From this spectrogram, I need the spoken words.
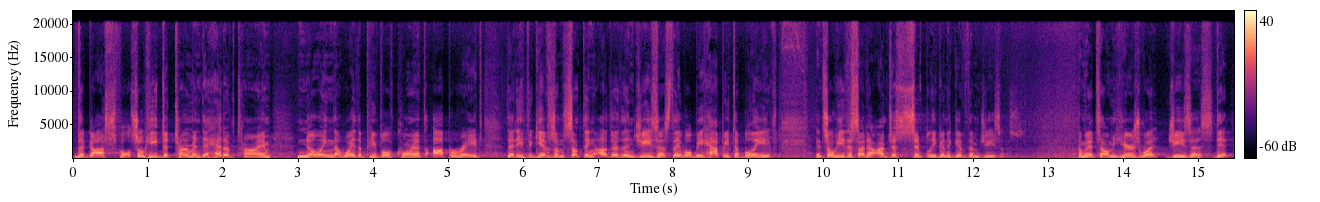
the gospel. So he determined ahead of time, knowing the way the people of Corinth operate, that if he gives them something other than Jesus, they will be happy to believe. And so he decided, I'm just simply going to give them Jesus. I'm going to tell them, here's what Jesus did.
